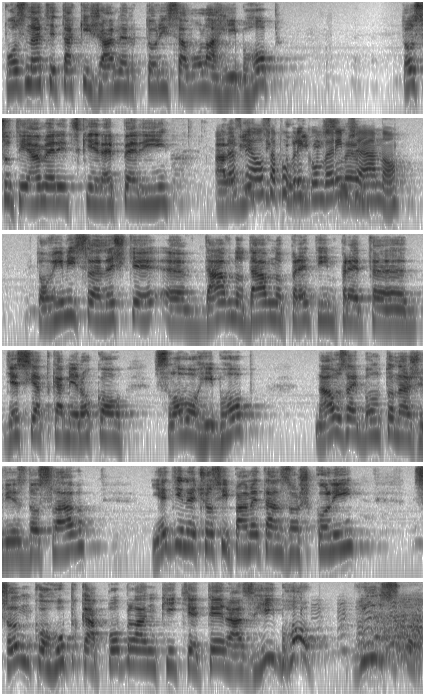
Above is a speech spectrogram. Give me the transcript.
Poznáte taký žáner, ktorý sa volá hip-hop? To sú tí americkí reperi. Ale Zasmialo sa publikum, verím, že áno. To vymyslel ešte e, dávno, dávno predtým, pred e, desiatkami rokov, slovo hip-hop. Naozaj bol to náš Viezdoslav. Jediné, čo si pamätám zo školy, slnko hubka po blankite, teraz hip-hop, výskok,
